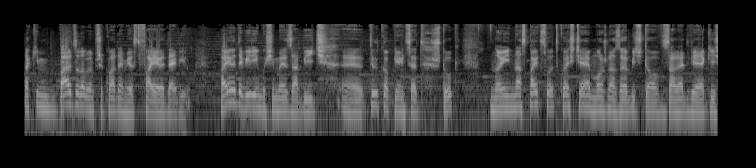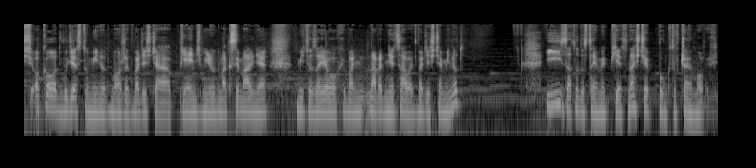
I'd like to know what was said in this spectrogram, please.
takim bardzo dobrym przykładem jest Fire Devil. Fire Devili musimy zabić e, tylko 500 sztuk. No i na Spike World Questie można zrobić to w zaledwie jakieś około 20 minut, może 25 minut maksymalnie. Mi to zajęło chyba nawet niecałe 20 minut i za to dostajemy 15 punktów czermowych.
